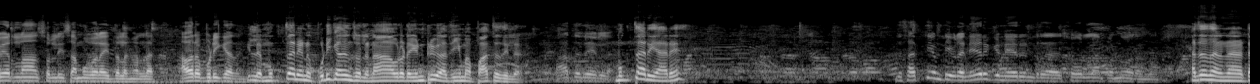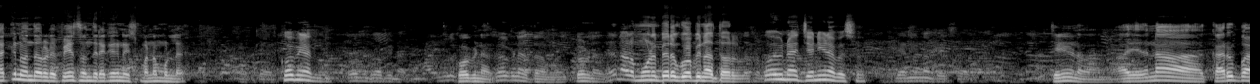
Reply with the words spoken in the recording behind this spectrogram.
பேர்லாம் சொல்லி சமூக வலைதளங்களில் அவரை பிடிக்காது இல்லை முக்தார் எனக்கு பிடிக்காதுன்னு சொல்ல நான் அவரோட இன்டர்வியூ அதிகமாக பார்த்ததில்ல. பார்த்ததே இல்லை. முக்தார் யார்? இந்த சத்தியம் டிவியில் நேருக்கு நேருன்ற ஷோலாம் பண்ணுவாராங்க. அதான் நான் டக்குன்னு வந்து அவரோட ஃபேஸ் வந்து ரெக்கக்னைஸ் பண்ண முடியல. கோபிநாத். கோபிநாத். கோபிநாத் கோபிநாத். மூணு பேரும் கோபிநாத் அவர்கள் கோபிநாத் ஜெனியூனாக பேசுவார் ஜெனியூனாக பேசுவார். ஜெனியூனா தான். அது எதுனா கருப்பா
